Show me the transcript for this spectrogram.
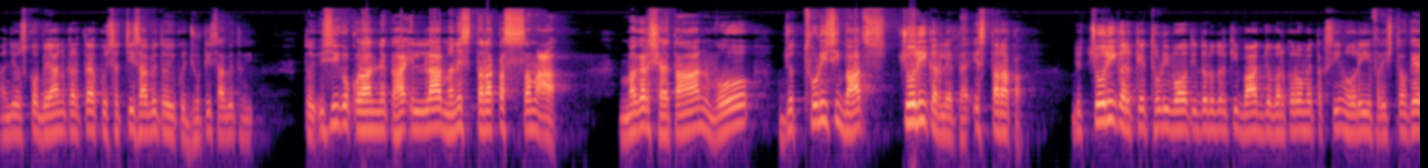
ہاں جی اس کو بیان کرتا ہے۔ کوئی سچی ثابت ہوئی، کوئی جھوٹی ثابت ہوئی۔ تو اسی کو قرآن نے کہا اللہ منس ترقس سما مگر شیطان وہ جو تھوڑی سی بات چوری کر لیتا ہے، اس طرح کا۔ جو چوری کر کے تھوڑی بہت ادھر ادھر کی بات جو ورکروں میں تقسیم ہو رہی ہے فرشتوں کے،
